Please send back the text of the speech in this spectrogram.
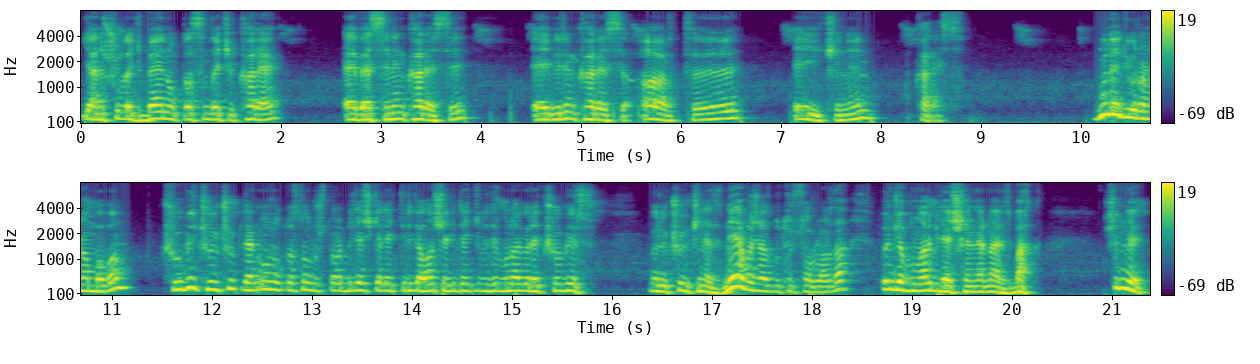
Yani şuradaki B noktasındaki kare EB'sinin karesi E1'in karesi artı E2'nin karesi. Bu ne diyor anam babam? Q1 Q2 yüklerin o noktasında oluşturan bileşik elektrik alan şekildeki gibidir. Buna göre Q1 bölü Q2 nedir? Ne yapacağız bu tür sorularda? Önce bunları bileşenlerine ayırırız. Bak. Şimdi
